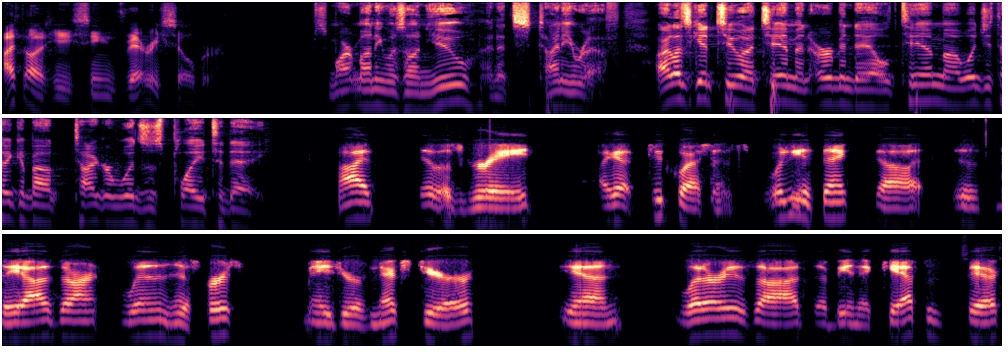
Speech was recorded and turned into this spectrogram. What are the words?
I thought he seemed very sober. Smart money was on you, and it's Tiny Ref. All right, let's get to uh, Tim in Urbandale. Tim, uh, what'd you think about Tiger Woods' play today? I it was great. I got two questions. What do you think uh, is the odds aren't winning his first major of next year, and what are his odds of being a captain's pick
